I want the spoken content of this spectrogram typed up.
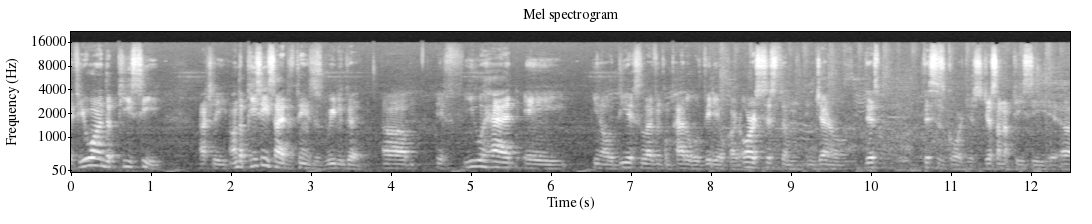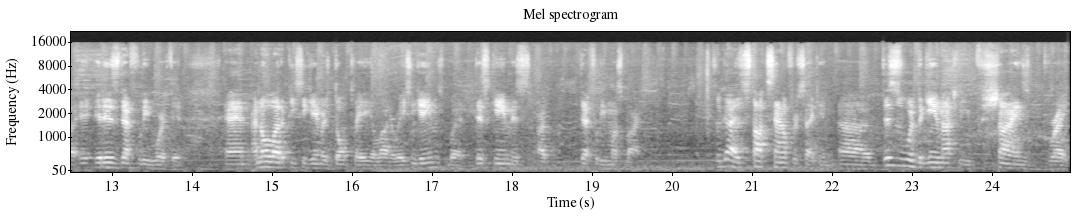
If you are on the PC, actually on the PC side of things is really good. Um, if you had a you know DX11 compatible video card or a system in general, this this is gorgeous just on a PC. Uh, it, it is definitely worth it. And I know a lot of PC gamers don't play a lot of racing games, but this game is a definitely must buy. So guys, let's talk sound for a second. Uh, this is where the game actually shines bright,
